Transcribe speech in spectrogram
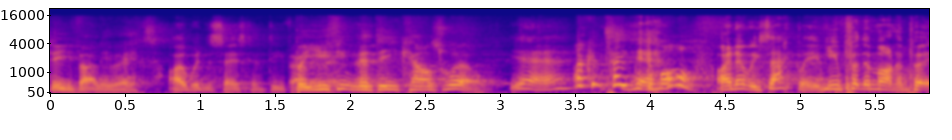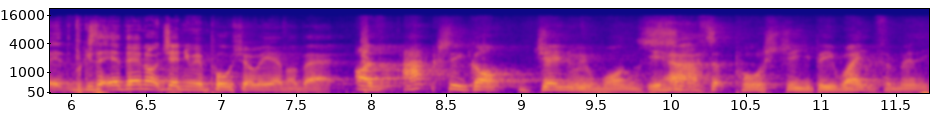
devalue it. I wouldn't say it's going to devalue. But you it. think the decals will? Yeah. I can take them off. I know exactly. If you put them on and put it because they're not genuine Porsche OEM, I bet. I've actually got genuine ones You have? sat at Porsche GB waiting for me.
